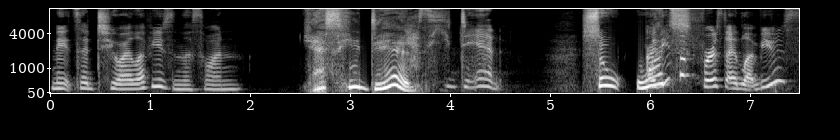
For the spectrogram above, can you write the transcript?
Nate said two I love yous in this one. Yes, he did. Yes, He did. So Are these the first I love yous?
